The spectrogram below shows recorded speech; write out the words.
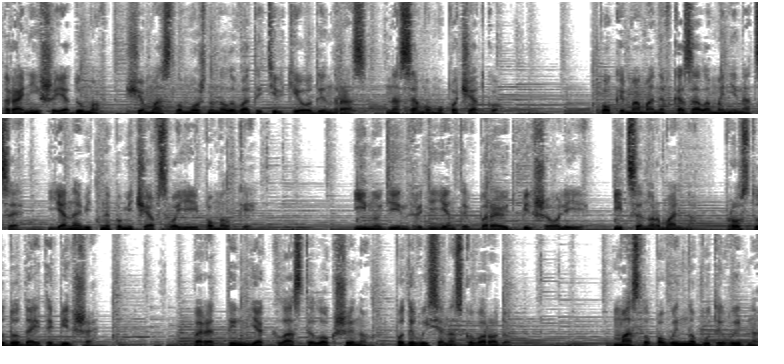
Раніше я думав, що масло можна наливати тільки один раз, на самому початку. Поки мама не вказала мені на це, я навіть не помічав своєї помилки. Іноді інгредієнти вбирають більше олії, і це нормально, просто додайте більше. Перед тим як класти локшину, подивися на сковороду. Масло повинно бути видно,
